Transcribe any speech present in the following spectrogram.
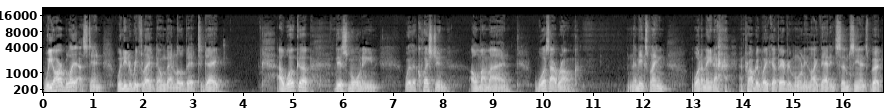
we are blessed, and we need to reflect on that a little bit today. I woke up this morning with a question on my mind Was I wrong? Let me explain what I mean. I, I probably wake up every morning like that in some sense, but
